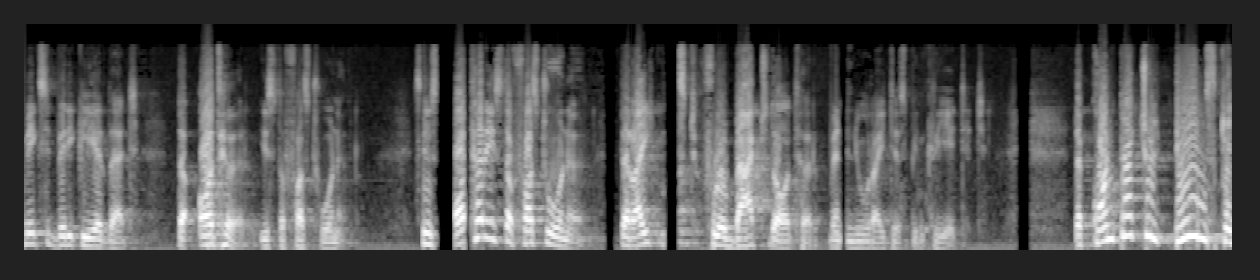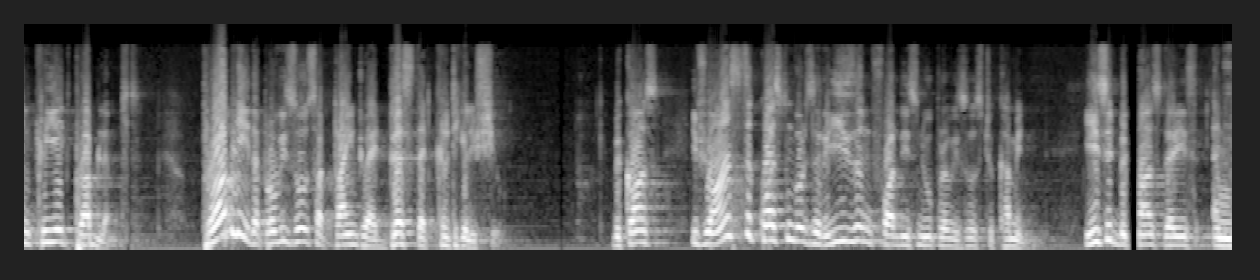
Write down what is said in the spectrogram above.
makes it very clear that the author is the first owner. Since the author is the first owner, the right must flow back to the author when a new right has been created. The contractual terms can create problems. Probably the provisos are trying to address that critical issue. Because if you ask the question what is the reason for these new provisos to come in, is it because there is an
